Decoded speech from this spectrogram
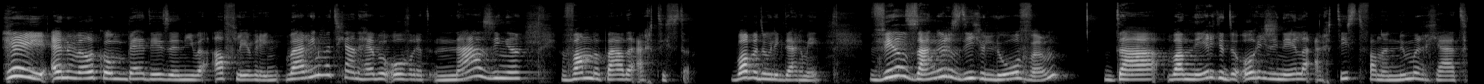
Hey en welkom bij deze nieuwe aflevering, waarin we het gaan hebben over het nazingen van bepaalde artiesten. Wat bedoel ik daarmee? Veel zangers die geloven dat wanneer je de originele artiest van een nummer gaat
